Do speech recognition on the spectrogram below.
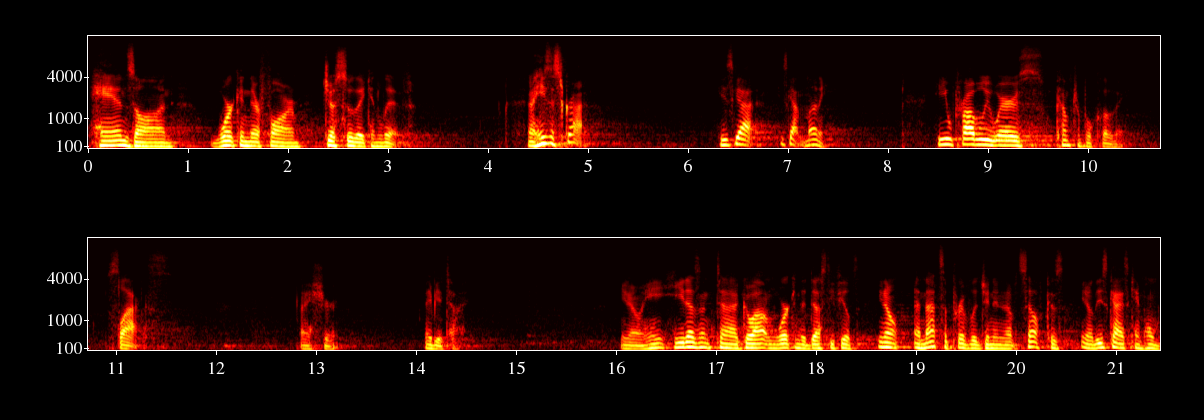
hands on, work in their farm just so they can live. Now, he's a scribe. He's got, he's got money. He probably wears comfortable clothing slacks, nice shirt, maybe a tie. You know, he, he doesn't uh, go out and work in the dusty fields. You know, and that's a privilege in and of itself because, you know, these guys came home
